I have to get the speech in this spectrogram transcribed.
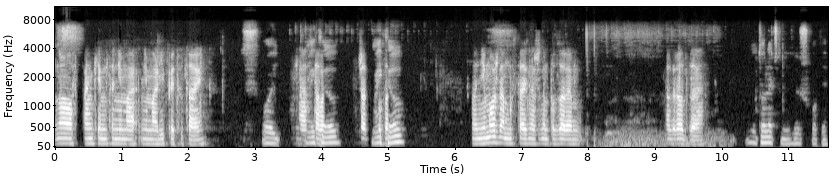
No, z tankiem to nie ma, nie ma lipy tutaj. Oj, Można Michael, Michael. No nie można mu stać na żadnym pozorem na drodze. No to lecz mnie już, chłopie.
